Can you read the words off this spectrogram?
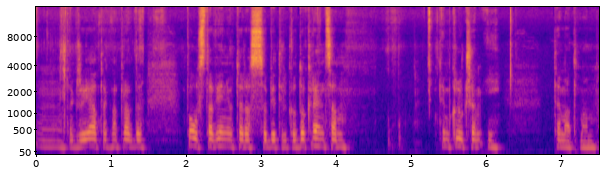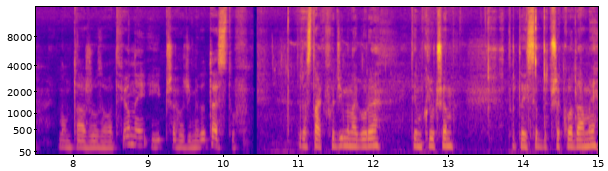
Mm, Także ja tak naprawdę po ustawieniu teraz sobie tylko dokręcam tym kluczem i temat mam montażu załatwiony i przechodzimy do testów. Teraz tak, wchodzimy na górę tym kluczem tutaj sobie przekładamy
